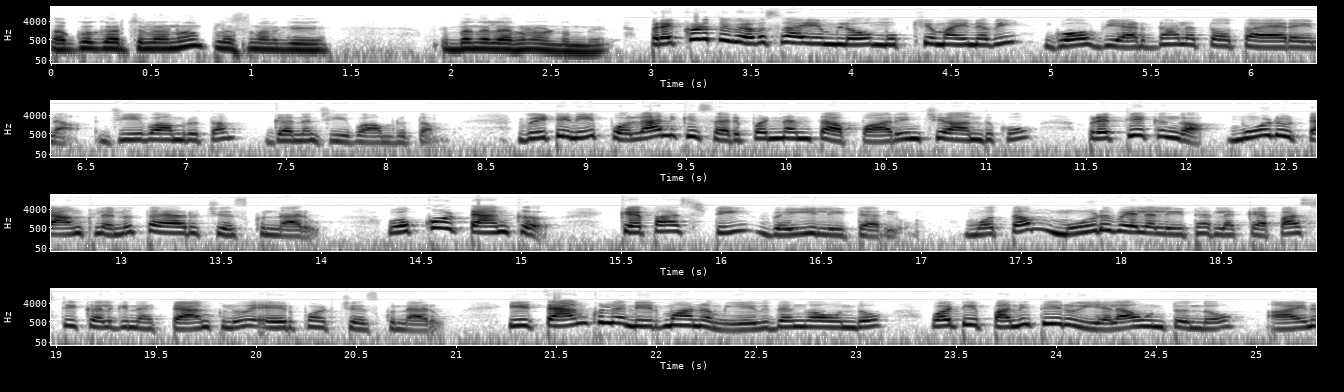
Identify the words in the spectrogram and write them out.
తక్కువ ఖర్చులోను ప్లస్ మనకి ఇబ్బంది లేకుండా ఉంటుంది. ప్రకృతి వ్యవసాయంలో ముఖ్యమైనవి గో వ్యర్థాలతో తయారైన జీవామృతం ఘనజీవామృతం. వీటిని పొలానికి సరిపడినంత పారించే అందుకు ప్రత్యేకంగా మూడు ట్యాంకులను తయారు చేసుకున్నారు. ఒక్కో ట్యాంక్ కెపాసిటీ వెయ్యి లీటర్లు. మొత్తం మూడు వేల లీటర్ల కెపాసిటీ కలిగిన ట్యాంకులు ఏర్పాటు చేసుకున్నారు. ఈ ట్యాంకుల నిర్మాణం ఏ విధంగా ఉందో వాటి పనితీరు ఎలా ఉంటుందో ఆయన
